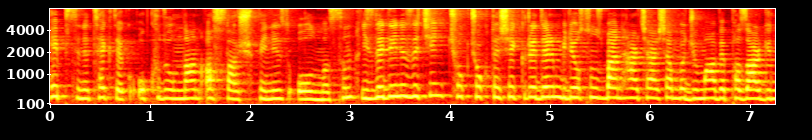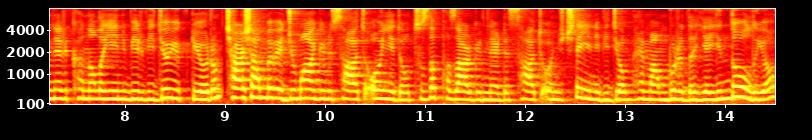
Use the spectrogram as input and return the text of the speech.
hepsini tek tek okuduğumdan asla şüpheniz olmasın. İzlediğiniz için çok çok teşekkür ederim. Biliyorsunuz ben her çarşamba, cuma ve pazar günleri kanala yeni bir video yüklüyorum. Çarşamba ve cuma günü saat 17.30'da, pazar günleri de saat 13'te yeni videom hemen burada yayında oluyor.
